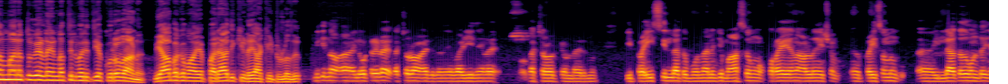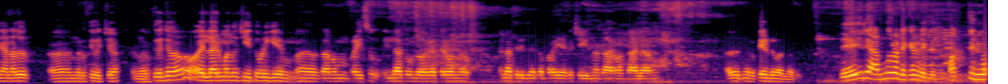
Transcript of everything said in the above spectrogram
സമ്മാനത്തുകയുടെ എണ്ണത്തിൽ വരുത്തിയ കുറവാണ് വ്യാപകമായ പരാതിക്ക് ഇടയാക്കിയിട്ടുള്ളത്. എനിക്ക് ലോട്ടറിയുടെ കച്ചവടമായിരുന്നു. വഴി നീളെ കച്ചവടമൊക്കെ ഉണ്ടായിരുന്നു. ഈ പ്രൈസ് ഇല്ലാത്ത മൂന്നാലഞ്ച് മാസം കുറേ നാളിന് ശേഷം പ്രൈസ് ഒന്നും ഇല്ലാത്തത് കൊണ്ട് ഞാനത് നിർത്തിവെച്ച നിർത്തിവെച്ച് എല്ലാവരും വന്ന് ചീത്ത വിളിക്കുകയും കാരണം പ്രൈസ് ഇല്ലാത്തതുകൊണ്ട് ഓരോരുത്തർ വന്ന് എല്ലാ രീതിയിലൊക്കെ പറയുകയൊക്കെ ചെയ്യുന്ന കാരണത്താലാണ് അത് നിർത്തേണ്ടി വന്നത്. ഡെയിലി അറുന്നൂറ് ടിക്കറ്റ് എടുക്കുന്നു. പത്ത് രൂപ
